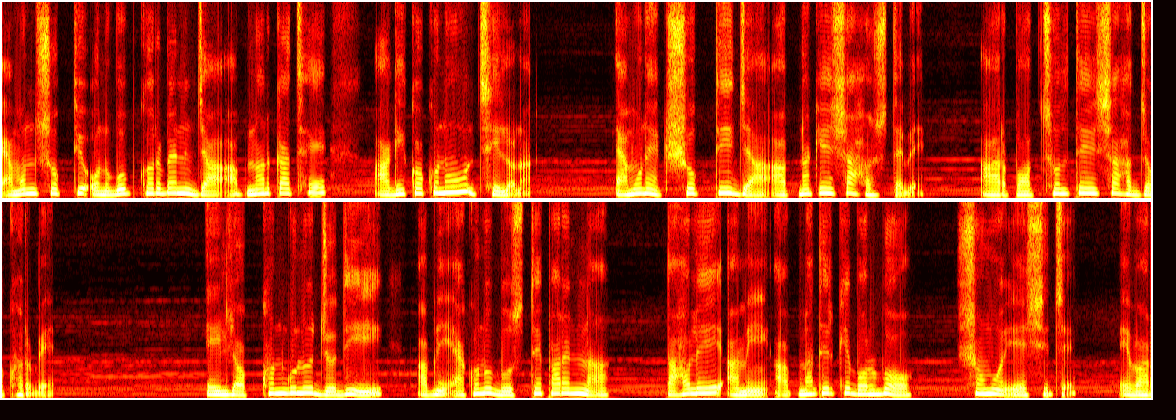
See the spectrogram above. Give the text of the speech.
এমন শক্তি অনুভব করবেন যা আপনার কাছে আগে কখনো ছিল না। এমন এক শক্তি যা আপনাকে সাহস দেবে আর পথ চলতে সাহায্য করবে। এই লক্ষণগুলো যদি আপনি এখনও বুঝতে পারেন না, তাহলে আমি আপনাদেরকে বলব সময় এসেছে। এবার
